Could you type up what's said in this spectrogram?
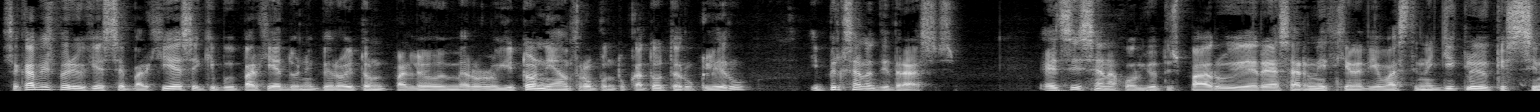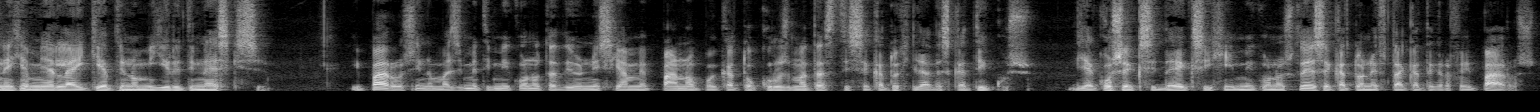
Σε κάποιες περιοχές της επαρχίας, εκεί που υπάρχει έντονη επιρροή των παλαιοημερολογητών ή ανθρώπων του κατώτερου κλήρου, υπήρξαν αντιδράσεις. Έτσι, σε ένα χωριό της Πάρου, η ιερέα αρνήθηκε να διαβάσει την εγκύκλιο και στη συνέχεια μια λαϊκή από την Ομίγυρη την έσκησε. Η Πάρος είναι μαζί με τη Μύκονο τα δύο νησιά με πάνω από 100 κρούσματα στις 100.000 κατοίκους. 266 είχε η Μύκονος χθες, 107 κατέγραφε η Πάρος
